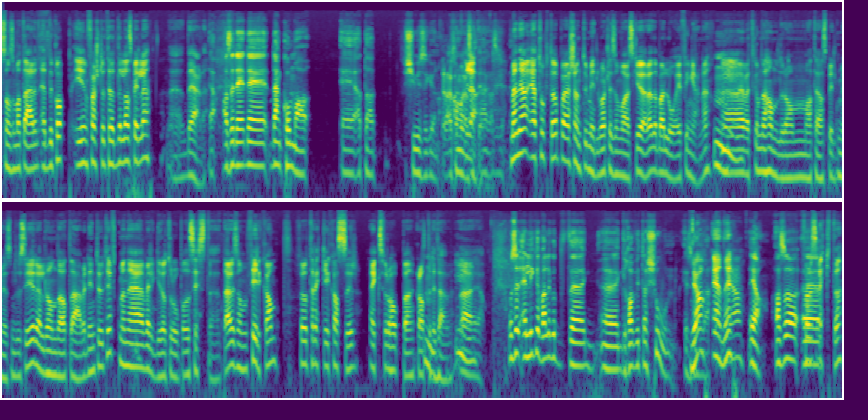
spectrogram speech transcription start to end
sånn som at det er en edderkopp i den første tredjedel av spillet, det er det. Ja, altså, det, det, den kommer eh, etter 20 sekunder. Ja, kommer Ja, ja. Men ja, jeg tok det opp, og jeg skjønte umiddelbart liksom hva jeg skulle gjøre. Det bare lå i fingrene. Mm. Eh, jeg vet ikke om det handler om at jeg har spilt mye, som du sier, eller om det, at det er veldig intuitivt, men jeg velger å tro på det siste. Det er liksom firkant for å trekke i kasser, X for å hoppe, klatre i tau. Det er- Ja. Og så jeg liker veldig godt eh, gravitasjon i ja, enig. Ja. Ja, altså Føles eh, ekte.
